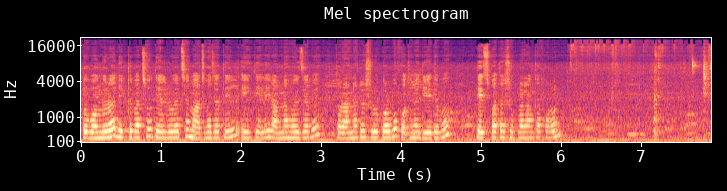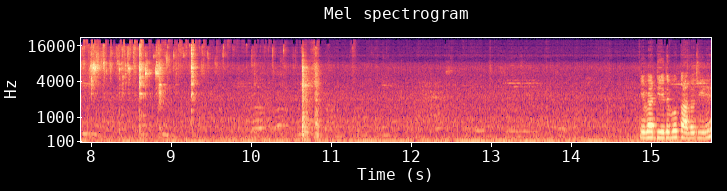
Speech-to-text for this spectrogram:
তো বন্ধুরা, দেখতে পাচ্ছ, তেল রয়েছে, মাছ ভাজা তেল, এই তেলেই রান্না হয়ে যাবে। তো রান্নাটা শুরু করব, প্রথমে দিয়ে দেবো তেজপাতা, শুকনো লঙ্কা ফোড়ন। এবার দিয়ে দেবো কালো জিরে।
